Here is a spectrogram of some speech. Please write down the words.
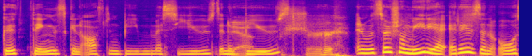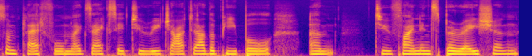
good things can often be misused and abused. sure. And with social media, it is an awesome platform, like Zach said, to reach out to other people, um, to find inspiration.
